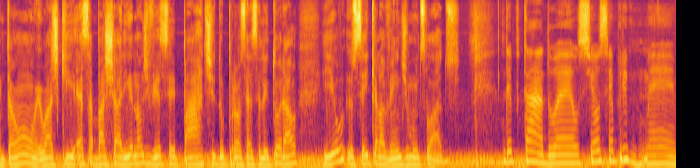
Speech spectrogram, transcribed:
Então, eu acho que essa baixaria não devia ser parte do processo eleitoral e eu, eu sei que ela vem de muitos lados. Deputado, é, o senhor sempre é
